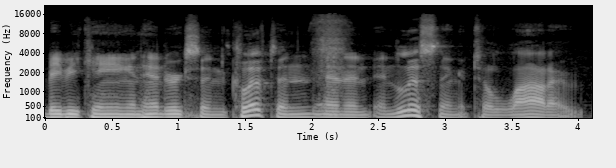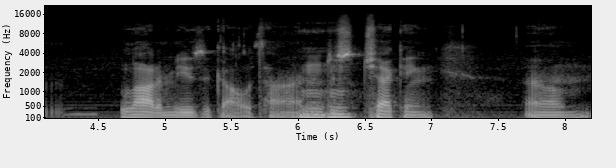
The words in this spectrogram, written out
BB King and Hendrix and Clifton, and and, and listening to a lot of a lot of music all the time, Mhm. just checking um,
